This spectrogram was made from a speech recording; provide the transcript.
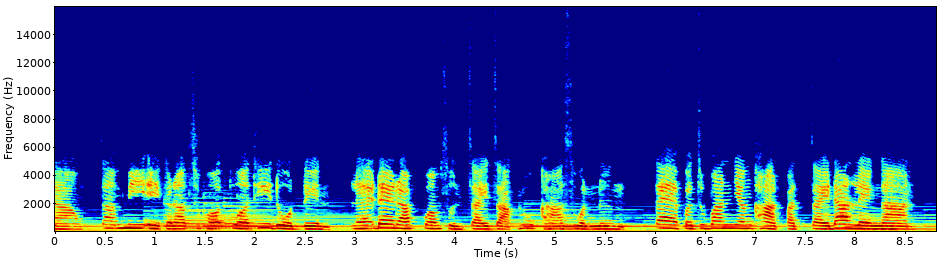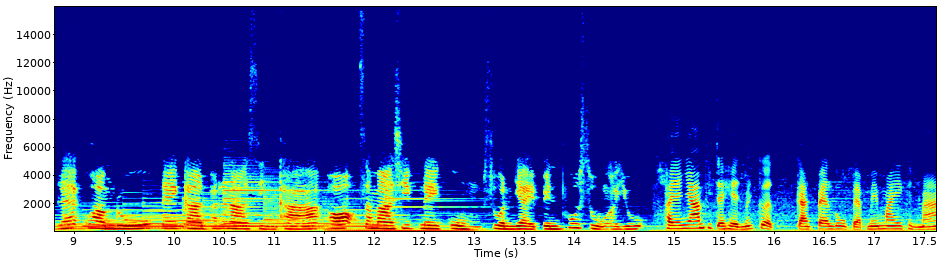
ยาว จะมีเอกลักษณ์เฉพาะตัวที่โดดเด่น และได้รับความสนใจจากลูกค้าส่วนหนึ่ง แต่ปัจจุบันยังขาดปัจจัยด้านแรงงาน และความรู้ในการพัฒนาสินค้า เพราะสมาชิกในกลุ่มส่วนใหญ่เป็นผู้สูงอายุ พยายามที่จะเห็นมันเกิดการแปลรูปแบบไม่ไม่ขึ้นมา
